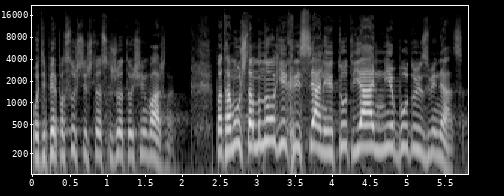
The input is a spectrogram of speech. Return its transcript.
Вот теперь послушайте, что я скажу, это очень важно. Потому что многие христиане, и тут я не буду извиняться,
